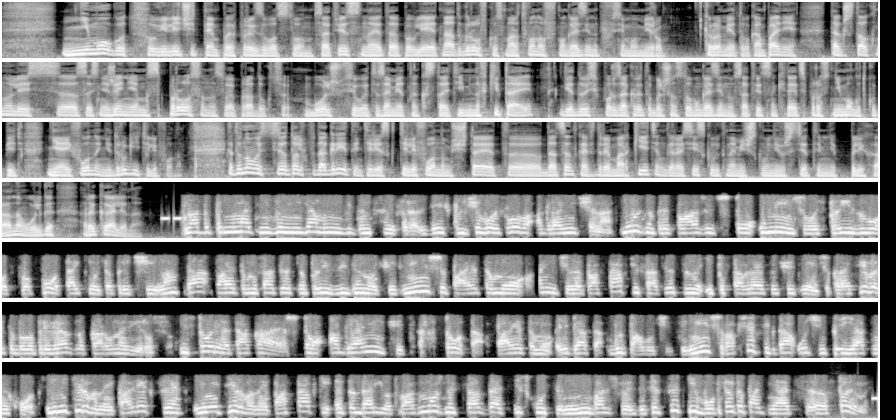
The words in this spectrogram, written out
не могут увеличить темпы производства. Соответственно, это повлияет на отгрузку смартфонов в магазины по всему миру. Кроме этого, компании также столкнулись э, со снижением спроса на свою продукцию. Больше всего это заметно, кстати, именно в Китае, где до сих пор закрыто большинство магазинов. Соответственно, китайцы просто не могут купить ни айфоны, ни другие телефоны. Эта новость только подогреет интерес к телефонам, считает э, доцент кафедры маркетинга Российского экономического университета имени Полихана Ольга Рыкалина. Надо понимать, ни вы, ни я, мы не видим цифр. Здесь ключевое слово ограничено. Можно предположить, что уменьшилось производство по таким-то причинам, да, поэтому, соответственно, произведено чуть меньше, поэтому ограничены поставки, соответственно, и поставляется чуть меньше. Красиво это было привязано к коронавирусу. История такая, что ограничить что-то, поэтому, ребята, вы получите меньше, вообще всегда очень приятный ход. Лимитированные коллекции, лимитированные поставки, это дает возможность создать искусственный искусственный небольшой дефицит и, в общем-то, поднять э, стоимость.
